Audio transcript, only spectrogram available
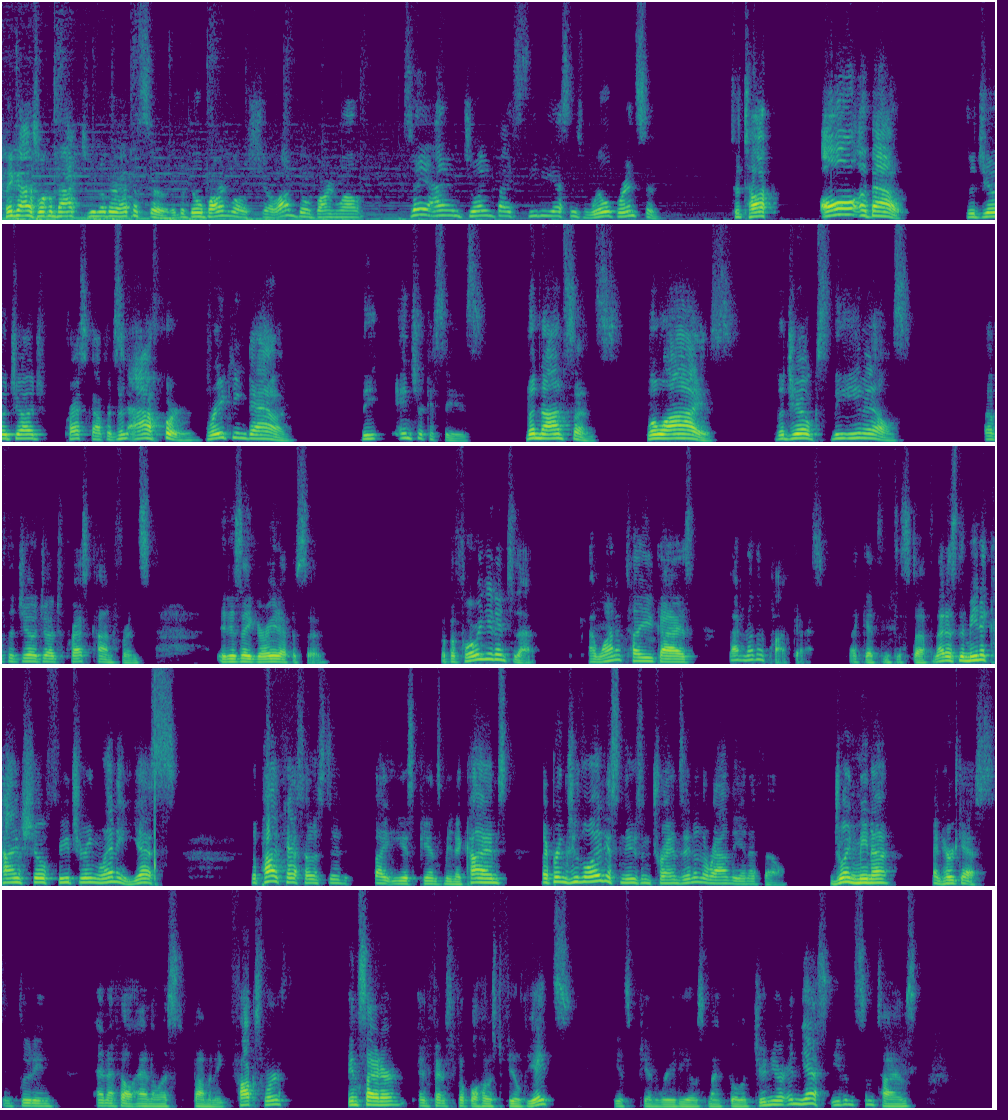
Hey guys, welcome back to another episode of the Bill Barnwell Show. I'm Bill Barnwell. Today I am joined by CBS's Will Brinson to talk all about the Joe Judge press conference, an hour breaking down the intricacies, the nonsense, the lies, the jokes, the emails of the Joe Judge press conference. It is a great episode. But before we get into that, I want to tell you guys about another podcast that gets into stuff. And that is the Mina Kimes Show featuring Lenny. Yes, the podcast hosted by ESPN's Mina Kimes that brings you the latest news and trends in and around the NFL. Join Mina and her guests, including NFL analyst Dominique Foxworth, insider and fantasy football host Field Yates, ESPN Radio's Mike Golic Jr., and yes, even sometimes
